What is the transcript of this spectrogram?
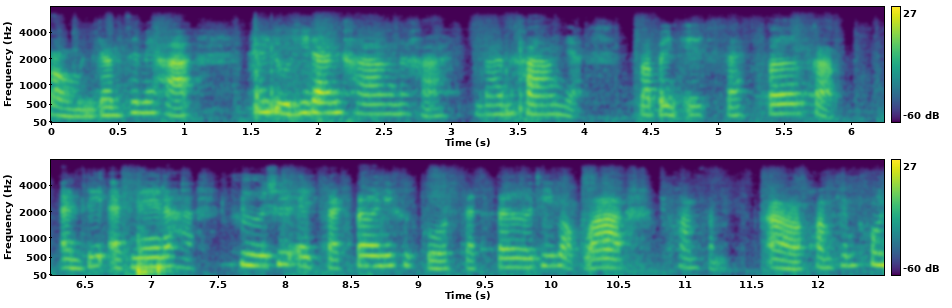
กล่องเหมือนกันใช่ไหมคะ ให้ดูที่ด้านข้างนะคะ ด้านข้างเนี่ยจะเป็น X Factor กับ Anti Acne นะคะ คือชื่อ X Factor นี่คือ Growth Factor ที่บอกว่าความสำความเข้มข้น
